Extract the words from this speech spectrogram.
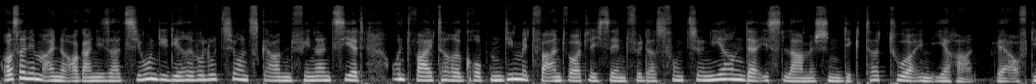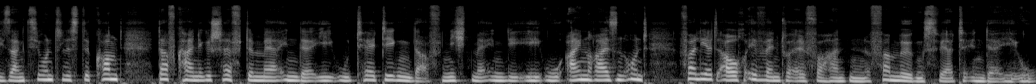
außerdem eine Organisation, die die Revolutionsgarden finanziert und weitere Gruppen, die mitverantwortlich sind für das Funktionieren der islamischen Diktatur im Iran. Wer auf die Sanktionsliste kommt, darf keine Geschäfte mehr in der EU tätigen, darf nicht mehr in die EU einreisen und verliert auch eventuell vorhandene Vermögenswerte in der EU.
